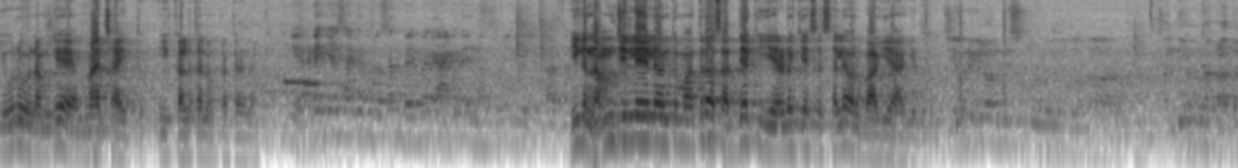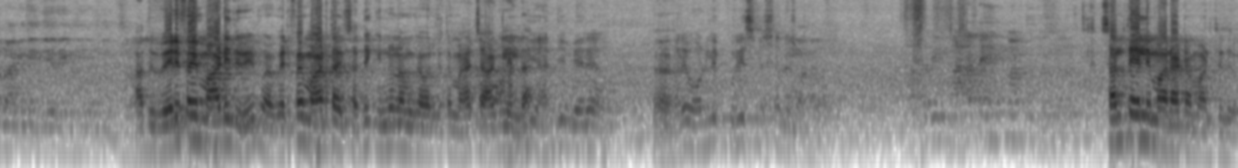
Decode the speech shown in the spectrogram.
ಇವರು ನಮಗೆ ಮ್ಯಾಚ್ ಆಯಿತು ಈ ಕಳ್ಳತನ ಪ್ರಕರಣಕ್ಕೆ. ಈಗ ನಮ್ಮ ಜಿಲ್ಲೆಯಲ್ಲಿ ಅಂತೂ ಮಾತ್ರ ಸದ್ಯಕ್ಕೆ ಈ ಎರಡು ಕೇಸಸ್ಸಲ್ಲಿ ಅವ್ರು ಭಾಗಿಯಾಗಿದ್ರು. ಅದು ವೆರಿಫೈ ಮಾಡಿದ್ವಿ ವೆರಿಫೈ ಮಾಡ್ತಾ ಇದ್ವಿ. ಸದ್ಯಕ್ಕೆ ಇನ್ನೂ ನಮ್ಗೆ ಅವ್ರ ಜೊತೆ ಮ್ಯಾಚ್ ಆಗಲಿಲ್ಲ. ಸಂತೆಯಲ್ಲಿ ಮಾರಾಟ ಮಾಡ್ತಿದ್ರು.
